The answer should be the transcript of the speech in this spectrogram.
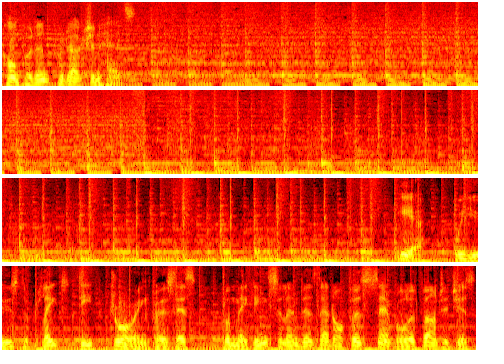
competent production heads. Here, we use the plate deep drawing process for making cylinders that offers several advantages.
